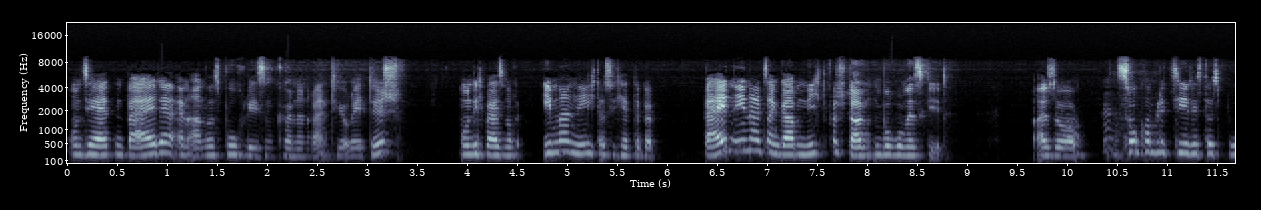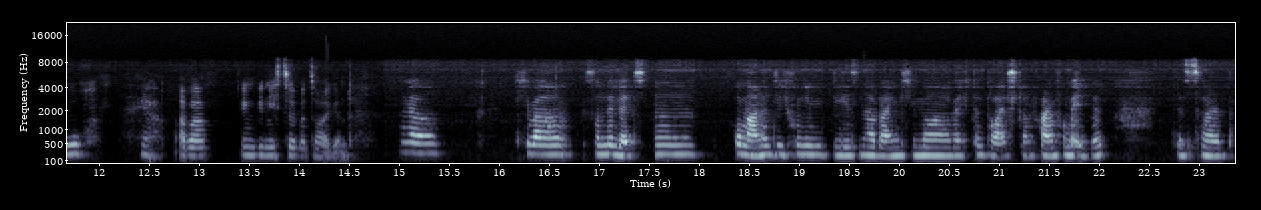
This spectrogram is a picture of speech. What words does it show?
und sie hätten beide ein anderes Buch lesen können, rein theoretisch. Und ich weiß noch immer nicht, also ich hätte bei beiden Inhaltsangaben nicht verstanden, worum es geht. Also so kompliziert ist das Buch, ja, aber irgendwie nicht so überzeugend. Ja, ich war von den letzten Romanen, die ich von ihm gelesen habe, eigentlich immer recht enttäuscht, vor allem vom Ende. Deshalb.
